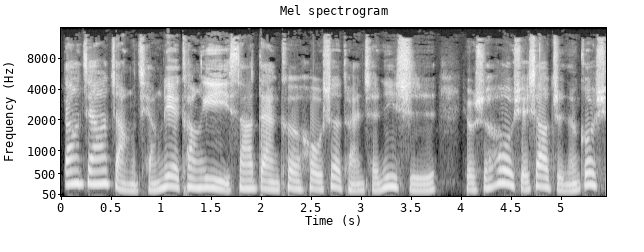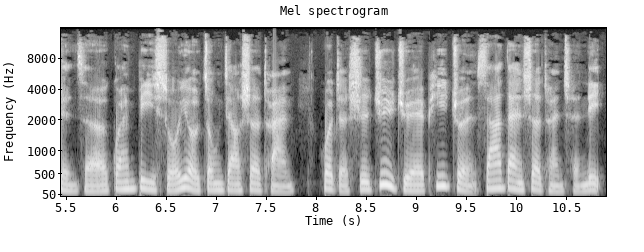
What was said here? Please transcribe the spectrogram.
当家长强烈抗议撒旦课后社团成立时，有时候学校只能够选择关闭所有宗教社团，或者是拒绝批准撒旦社团成立。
